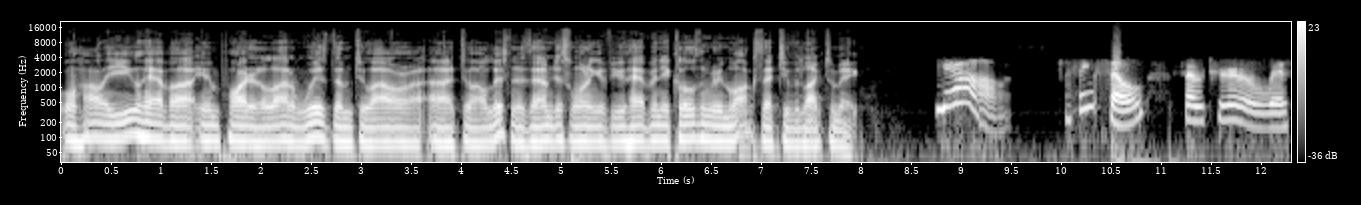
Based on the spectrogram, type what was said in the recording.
well, Holly, you have uh, imparted a lot of wisdom to our uh, to our listeners. I'm just wondering if you have any closing remarks that you would like to make. Yeah, I think so so true with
